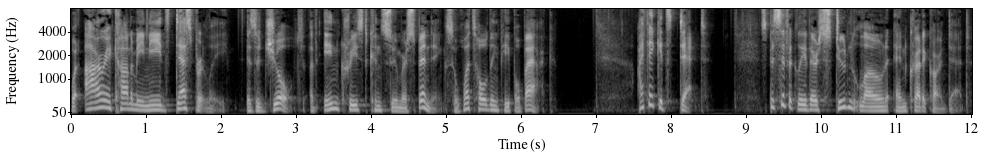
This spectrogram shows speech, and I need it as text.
What our economy needs desperately is a jolt of increased consumer spending. So, what's holding people back? I think it's debt. Specifically, there's student loan and credit card debt.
